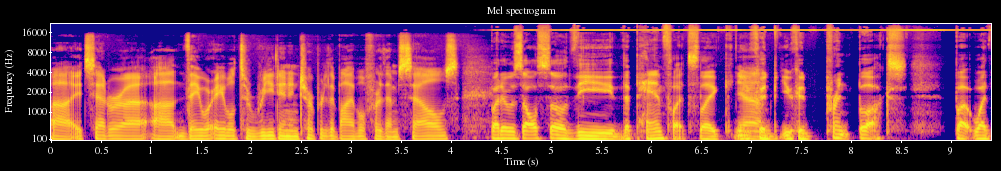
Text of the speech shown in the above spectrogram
uh, etc., uh, they were able to read and interpret the Bible for themselves. But it was also the the pamphlets. Like yeah. you could you could print books but what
